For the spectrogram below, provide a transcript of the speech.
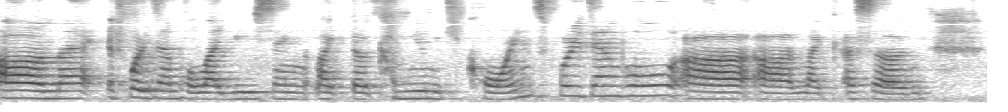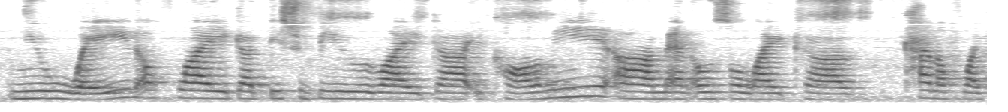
Um, for example, like using like the community coins, for example, uh, uh, like as a new way of like uh, distribute like uh, economy um, and also like uh, kind of like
